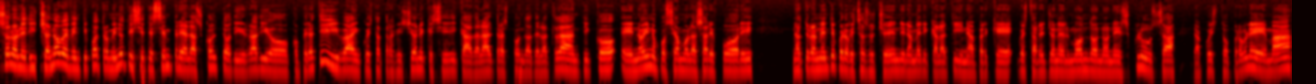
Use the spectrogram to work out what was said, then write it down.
Sono le 19.24 minuti, siete sempre all'ascolto di Radio Cooperativa in questa trasmissione che si dedica dall'altra sponda dell'Atlantico e noi non possiamo lasciare fuori naturalmente quello che sta succedendo in America Latina perché questa regione del mondo non è esclusa da questo problema.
